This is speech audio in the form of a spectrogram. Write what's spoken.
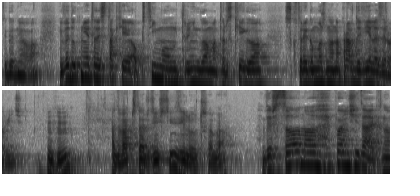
tygodniowo. I według mnie to jest takie optimum treningu amatorskiego, z którego można naprawdę wiele zrobić. Mhm. A 2,40 z ilu trzeba? Wiesz co, no powiem Ci tak, no,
